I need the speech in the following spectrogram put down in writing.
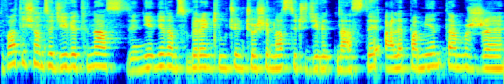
2019. Nie, nie dam sobie ręki uciąć, czy 18 czy 19, ale pamiętam, że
